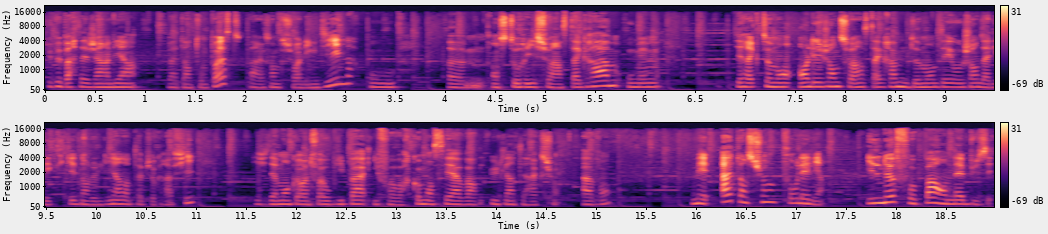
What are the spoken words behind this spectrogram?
Tu peux partager un lien bah, dans ton post, par exemple sur LinkedIn, ou euh, en story sur Instagram, ou même directement en légende sur Instagram, demander aux gens d'aller cliquer dans le lien dans ta biographie. Évidemment, encore une fois, oublie pas, il faut avoir commencé à avoir eu de l'interaction avant. Mais attention pour les liens il ne faut pas en abuser.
